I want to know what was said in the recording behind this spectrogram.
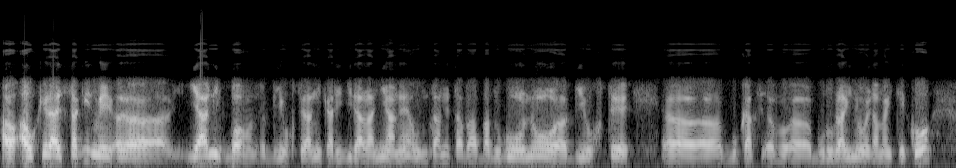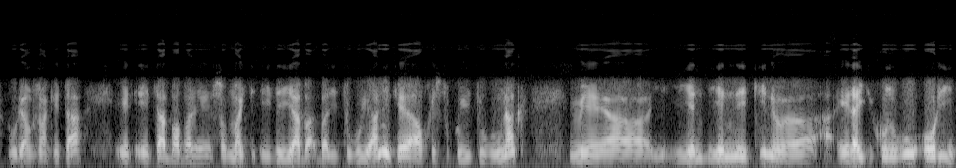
Aukera ez dakit, me, uh, bon, bi urte janik ari gira lanian, eh, untan, eta ba, badugu ono uh, bi urte uh, bukat, uh, bururaino edamaiteko, gure hausanketa, et, eta ba, ba, zonbait ideia ba, baditugu janik, eh, aurkeztuko ditugunak, me uh, jennekin uh, eraikiko dugu hori.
